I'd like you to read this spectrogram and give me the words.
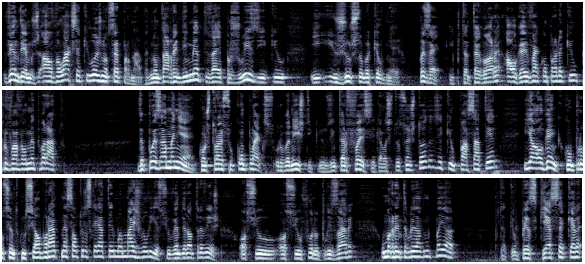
vendemos a alvaláxia, aquilo hoje não serve para nada. Não dá rendimento, dá prejuízo e, aquilo, e, e os juros sobre aquele dinheiro. Pois é. E, portanto, agora alguém vai comprar aquilo provavelmente barato. Depois, amanhã, constrói-se o complexo urbanístico e os interfaces aquelas situações todas e aquilo passa a ter e alguém que comprou o centro comercial barato, nessa altura, se calhar tem uma mais-valia se o vender outra vez ou se o, ou se o for utilizar, uma rentabilidade muito maior. Portanto, eu penso que essa é que era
